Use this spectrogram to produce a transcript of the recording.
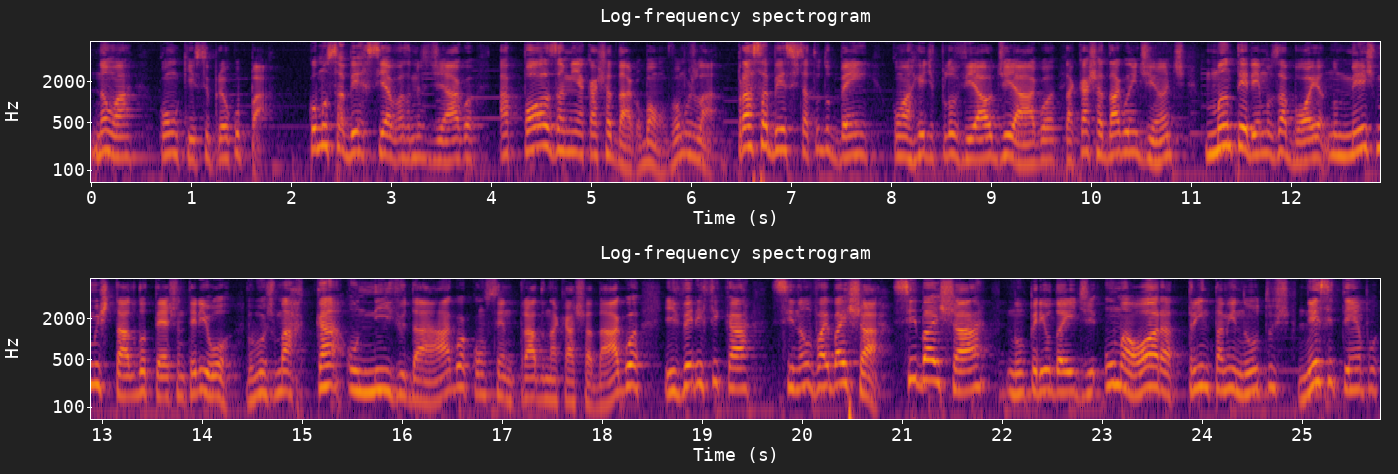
não há com o que se preocupar. Como saber se há vazamento de água após a minha caixa d'água? Bom, vamos lá. Para saber se está tudo bem com a rede pluvial de água da caixa d'água em diante, manteremos a boia no mesmo estado do teste anterior. Vamos marcar o nível da água concentrado na caixa d'água e verificar se não vai baixar. Se baixar, num período aí de 1 hora 30 minutos, nesse tempo,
